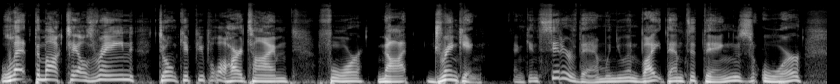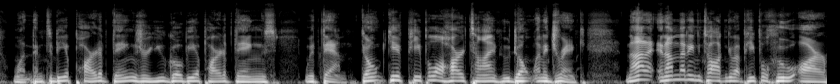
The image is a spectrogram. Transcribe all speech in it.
let the mocktails reign. Don't give people a hard time for not drinking. And consider them when you invite them to things or want them to be a part of things or you go be a part of things with them. Don't give people a hard time who don't want to drink. Not and I'm not even talking about people who are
